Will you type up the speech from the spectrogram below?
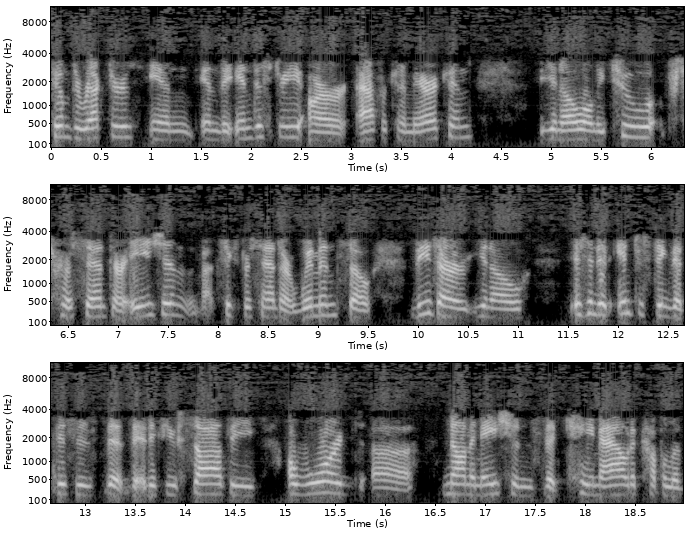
film directors in in the industry are African American. You know, only two percent are Asian. About six percent are women. So these are, you know, isn't it interesting that this is that, that if you saw the award uh, nominations that came out a couple of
